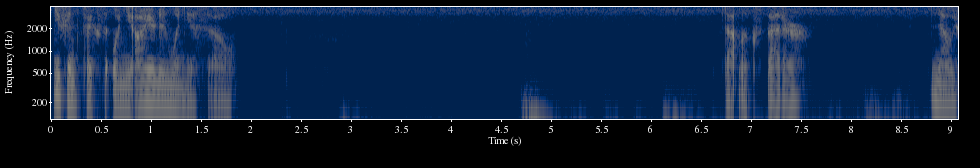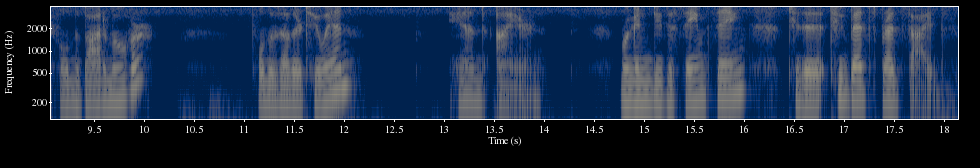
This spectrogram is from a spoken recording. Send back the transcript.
You can fix it when you iron and when you sew. That looks better. Now we fold the bottom over, pull those other two in, and iron. We're going to do the same thing to the two bedspread sides.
